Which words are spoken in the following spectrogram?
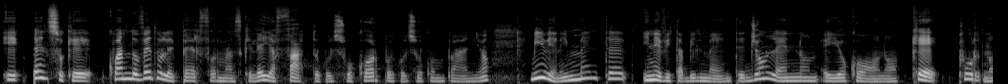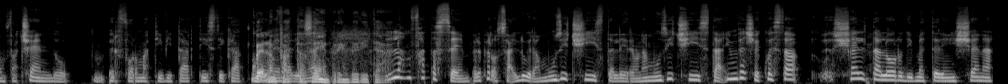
E penso che quando vedo le performance che lei ha fatto col suo corpo e col suo compagno, mi viene in mente inevitabilmente John Lennon e Yoko Ono, che pur non facendo performatività artistica Beh, l'hanno fatta sempre in verità. L'hanno fatta sempre, però sai, lui era musicista, lei era una musicista, invece questa scelta loro di mettere in scena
